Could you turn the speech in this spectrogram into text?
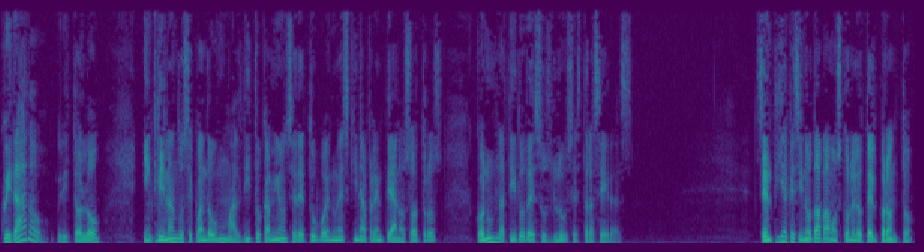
Cuidado, gritó Lo, inclinándose cuando un maldito camión se detuvo en una esquina frente a nosotros con un latido de sus luces traseras. Sentía que si no dábamos con el hotel pronto,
